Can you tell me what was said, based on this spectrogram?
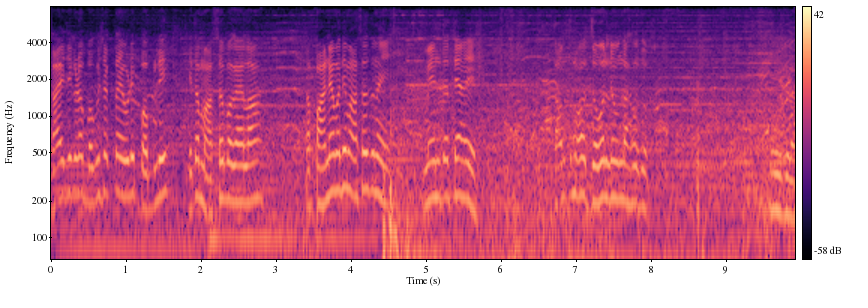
काय जिकडं बघू शकता एवढी पब्लिक इथं मासं बघायला पाण्यामध्ये मासंच नाही. मेन तर ते आहे. काम तुम्हाला जवळ नेऊन दाखवतो. इकडं.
